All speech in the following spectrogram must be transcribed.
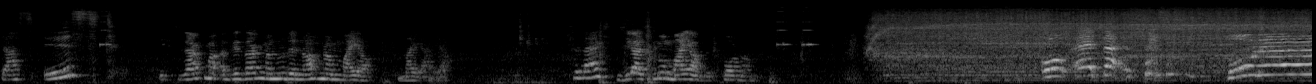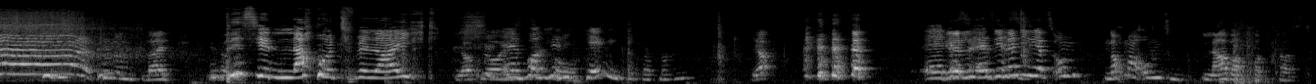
Das ist Ich sag mal, wir sagen mal nur den Nachnamen Meier. Meier, ja. Vielleicht. Sie als nur Meier mit Vornamen. Oh, äh, da, das ist Tode! Tut uns leid. ein bisschen laut vielleicht. Ja. Äh, wollen wir nicht Gaming-Podcast machen? Ja. Äh, Wir, das ist wir nennen ihn jetzt um, nochmal um zu Laber-Podcast.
